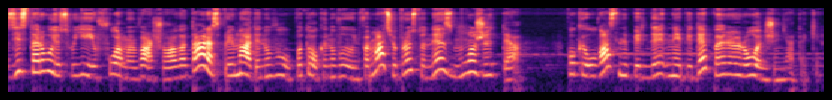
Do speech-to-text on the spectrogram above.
зі старою своєю формою вашого аватара сприймати нову потоки, нову інформацію просто не зможете. Поки у вас не піде, не піде переродження таке,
